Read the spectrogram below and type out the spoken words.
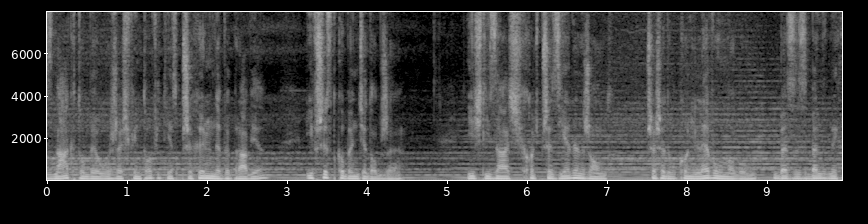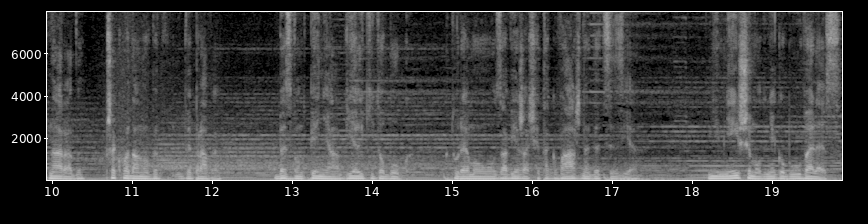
znak to był, że świętowit jest przychylny wyprawie i wszystko będzie dobrze. Jeśli zaś choć przez jeden rząd przeszedł koń lewą nogą, bez zbędnych narad, przekładano wy wyprawę. Bez wątpienia wielki to Bóg, któremu zawierza się tak ważne decyzje. Nie mniejszym od niego był Weles,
